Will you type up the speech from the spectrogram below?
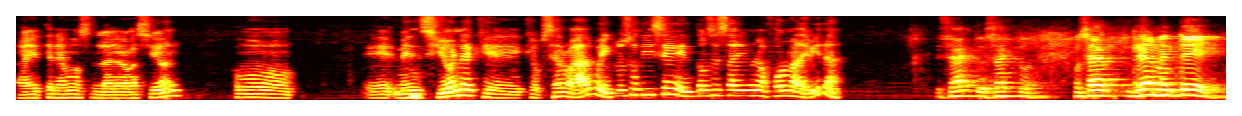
Ahí tenemos la grabación, como eh, menciona que, que observa algo, incluso dice, entonces hay una forma de vida. Exacto, exacto. O sea, realmente,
